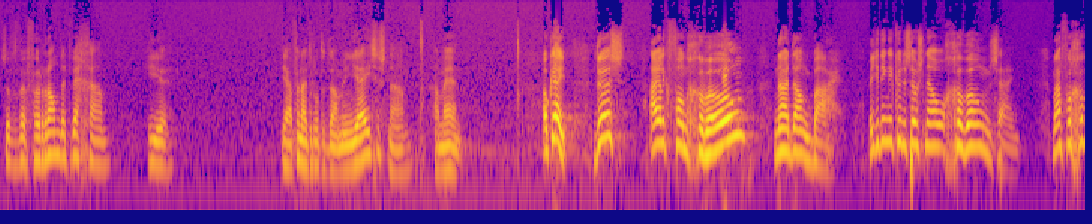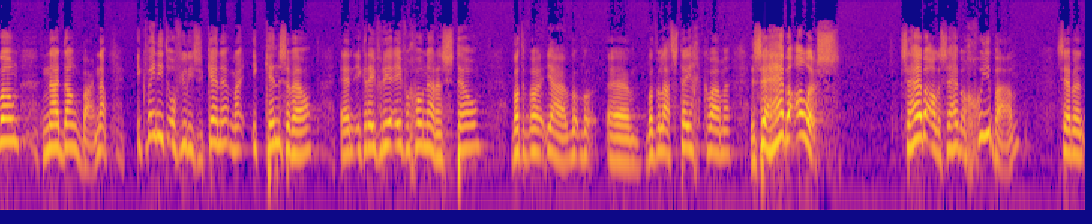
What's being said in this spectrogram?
Zodat we veranderd weggaan hier ja, vanuit Rotterdam. In Jezus' naam. Amen. Oké, dus eigenlijk van gewoon naar dankbaar. Weet je, dingen kunnen zo snel gewoon zijn. Maar van gewoon naar dankbaar. Nou, ik weet niet of jullie ze kennen, maar ik ken ze wel. En ik refereer even gewoon naar een stel. Wat, we, ja, uh, wat we laatst tegenkwamen. Ze hebben alles. Ze hebben alles. Ze hebben een goede baan. Ze hebben een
